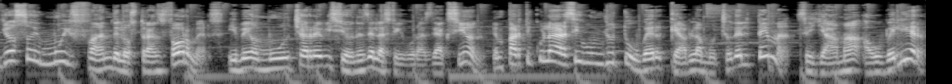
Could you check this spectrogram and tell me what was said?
Yo soy muy fan de los Transformers y veo muchas revisiones de las figuras de acción. En particular sigo un youtuber que habla mucho del tema. Se llama Aubelier.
